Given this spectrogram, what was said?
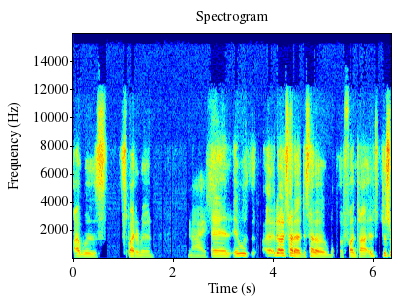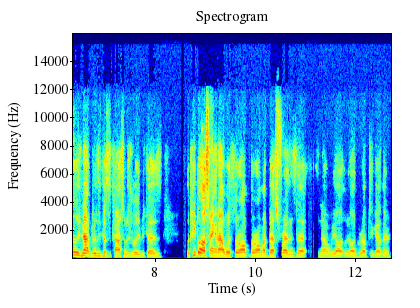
I was Spider Man, nice and it was I just had a just had a, a fun time. It's just really not really because the costume. It's really because the people I was hanging out with they're all they're all my best friends that you know we all we all grew up together,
